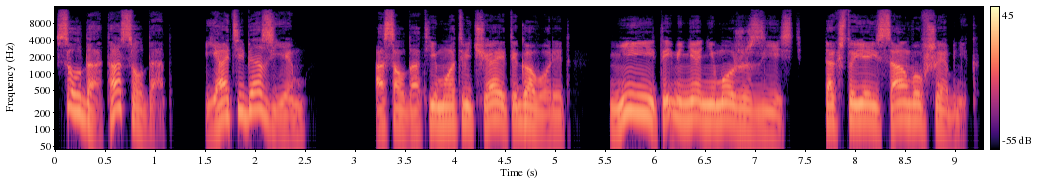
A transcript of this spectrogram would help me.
«Солдат, а солдат, я тебя съем». А солдат ему отвечает и говорит, «Ни, ты меня не можешь съесть, так что я и сам волшебник».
